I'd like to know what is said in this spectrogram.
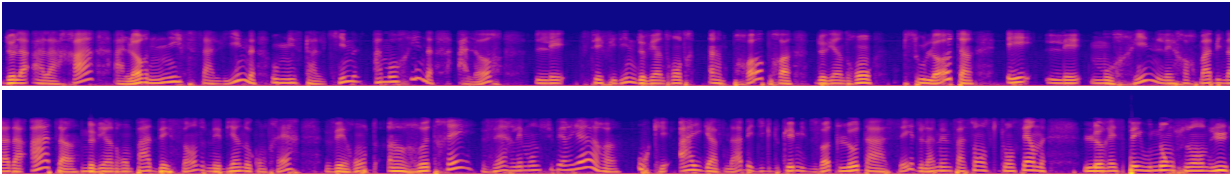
de la halacha, alors Nifsalin ou Mistalkin Amorin. Alors, les téphilines deviendront impropres, deviendront psoulot, et les mourines, les chorma binadaat, ne viendront pas descendre, mais bien au contraire, verront un retrait vers les mondes supérieurs. Ou que aïgavna, bedikduke mitzvot, lotaase, de la même façon en ce qui concerne le respect ou non sous-entendu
